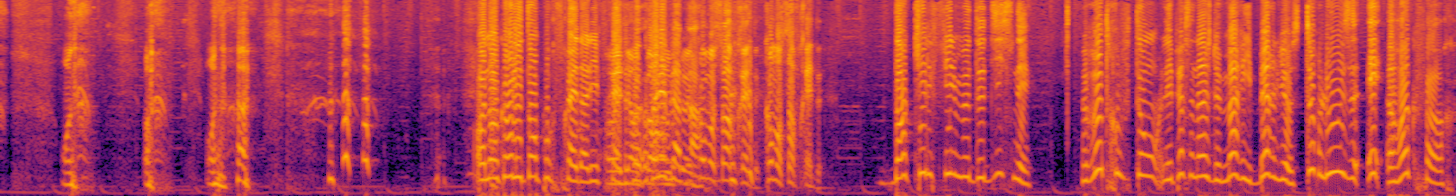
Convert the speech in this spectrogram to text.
on a. On a. On a encore le temps pour Fred. Allez Fred, Ouais, relève la barre. Comment ça, Fred? Comment ça, Fred? Dans quel film de Disney retrouve-t-on les personnages de Marie Berlioz, Toulouse et Roquefort?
